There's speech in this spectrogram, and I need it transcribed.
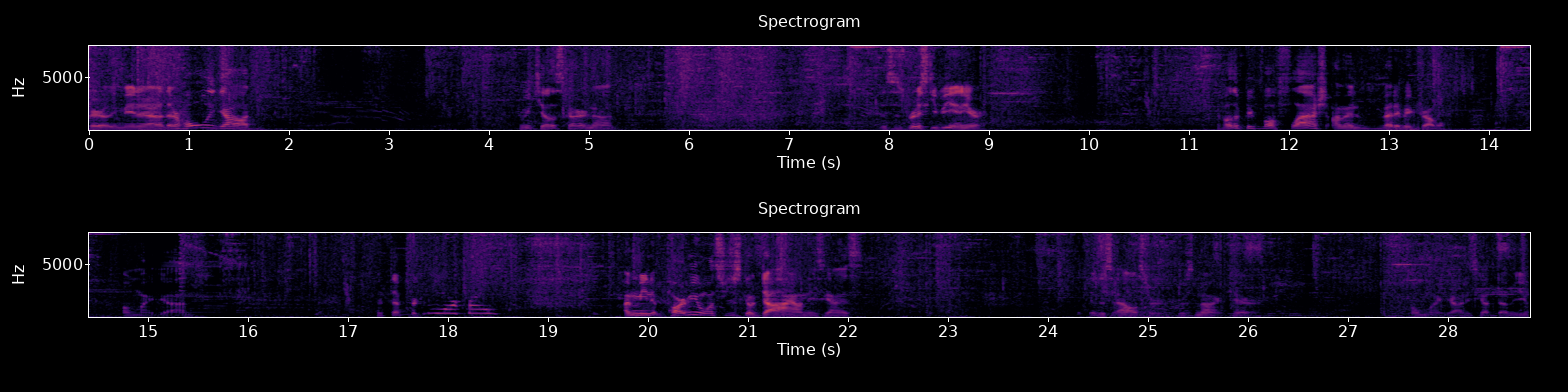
barely made it out of there. Holy god. Can we kill this guy or not? This is risky being here. If other people flash, I'm in very big trouble. Oh my god. Hit that freaking ward, bro. I mean, part of me wants to just go die on these guys. Yeah, this Alistar does not care. Oh my god, he's got W.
